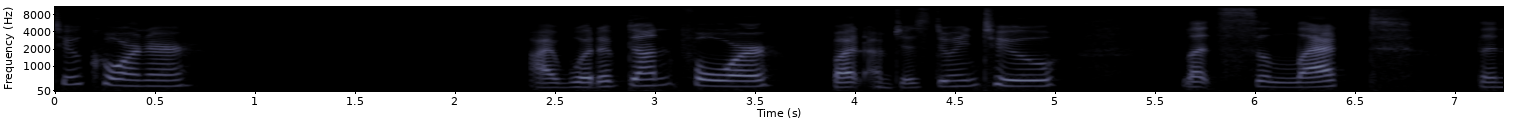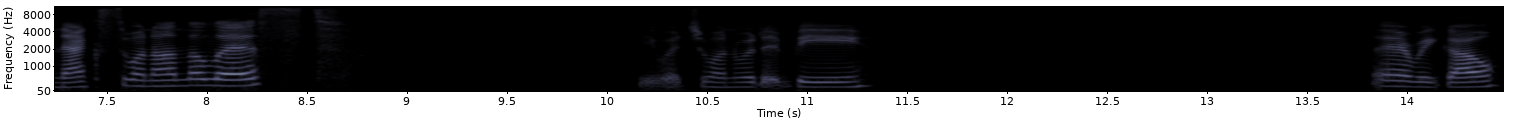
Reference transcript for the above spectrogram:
two corner. I would have done four, but I'm just doing two. Let's select the next one on the list. See which one would it be. There we go.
